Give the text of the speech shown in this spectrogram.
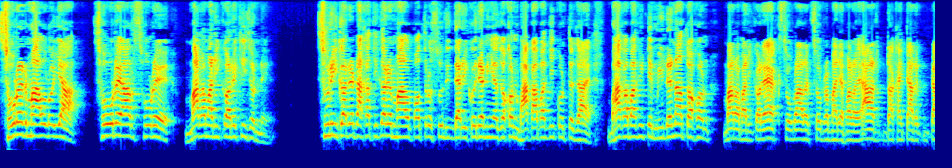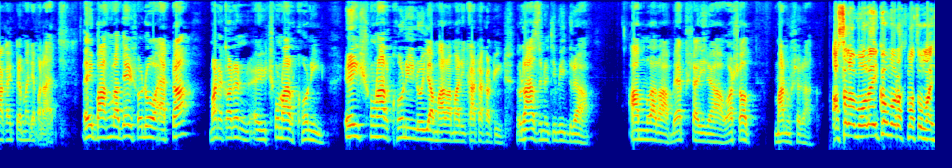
সোরের মাল লইয়া সোরে আর সোরে মারামারি করে কি জন্যে? চুরি করে ডাকাতি করে মালপত্র চুরিদারি করে নিয়ে যখন ভাগাভাগি করতে যায়, ভাগাভাগিতে মিলে না তখন মারামারি করে, এক চোর আরেক চোর মারে ফেলায়, আর ডাকাইতে আরেক ডাকাইতে মারে ফেলায়। এই বাংলাদেশ হলো একটা, মনে করেন, এই সোনার খনি। এই সোনার খনি লইয়া মারামারি কাটাকাটি। রাজনীতিবিদরা, আমলারা, ব্যবসায়ীরা, অসৎ মানুষেরা। আসসালামু আলাইকুম রহমতুল্লাহি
